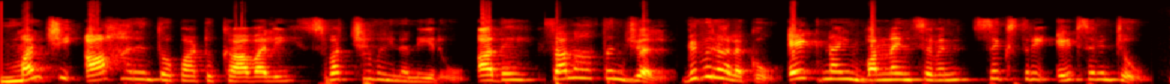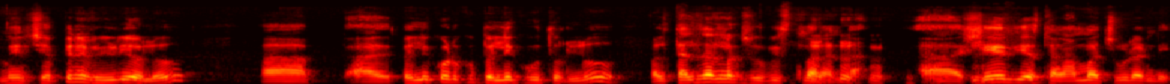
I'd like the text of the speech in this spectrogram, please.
మంచి ఆహారంతో పాటు కావాలి స్వచ్ఛమైన నీరు. అదే సనాతన్ జల్. వివరాలకు eight nine one nine seven six three eight seven two. మీరు చెప్పిన వీడియోలు పెళ్ళి కొడుకు పెళ్ళి కూతుర్లు వాళ్ళ తల్లిదండ్రులకు చూపిస్తున్నారంట. షేర్ చేస్తాను అమ్మ చూడండి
